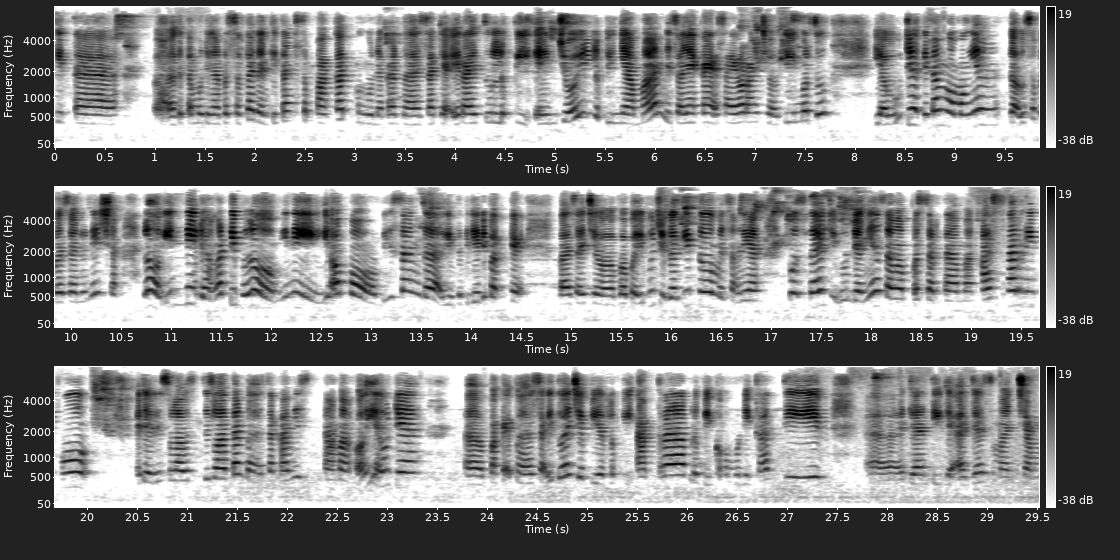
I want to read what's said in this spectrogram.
kita uh, ketemu dengan peserta dan kita sepakat menggunakan bahasa daerah itu lebih enjoy lebih nyaman. Misalnya kayak saya orang Jawa Timur tuh ya udah kita ngomongnya nggak usah bahasa Indonesia. Loh ini udah ngerti belum? Ini ya apa? Bisa nggak? Gitu. Jadi pakai bahasa Jawa. Bapak ibu juga gitu. Misalnya bu saya diundangnya sama peserta Makassar nih bu. Dari Sulawesi Selatan bahasa kami sama. Oh ya udah. Uh, pakai bahasa itu aja biar lebih akrab lebih komunikatif uh, dan tidak ada semacam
